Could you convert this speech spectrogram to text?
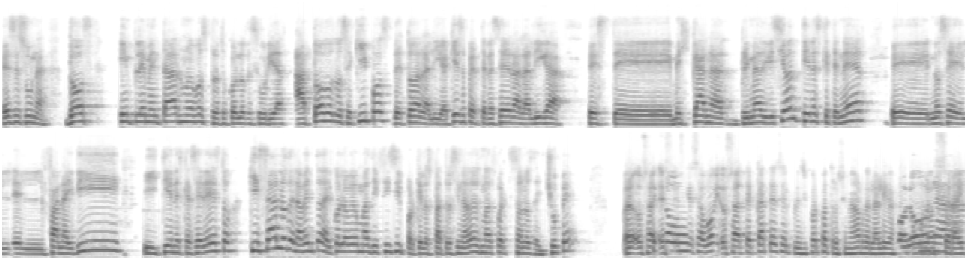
Esa es una. Dos, implementar nuevos protocolos de seguridad a todos los equipos de toda la liga. ¿Quieres pertenecer a la liga este, mexicana primera división? Tienes que tener, eh, no sé, el, el fan ID y tienes que hacer esto. Quizá lo de la venta de alcohol lo veo más difícil porque los patrocinadores más fuertes son los del chupe. Pero, o sea, es, Pero- es que esa voy, o sea, Tecate es el principal patrocinador de la liga. ¿Cómo lo vas a hacer ahí?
